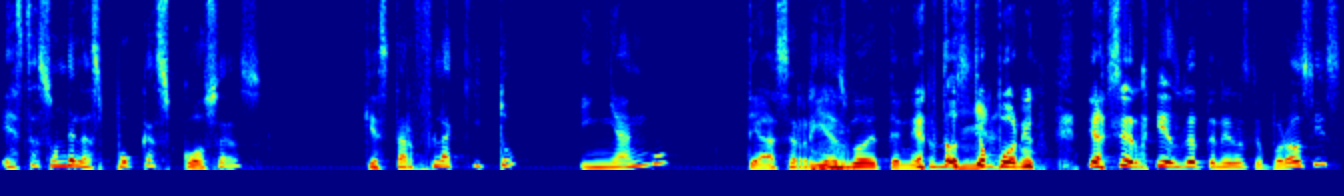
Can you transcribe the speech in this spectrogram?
Estas son de las pocas cosas que estar flaquito y ñango te hace riesgo de tener osteoporosis, te hace riesgo de tener osteoporosis,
